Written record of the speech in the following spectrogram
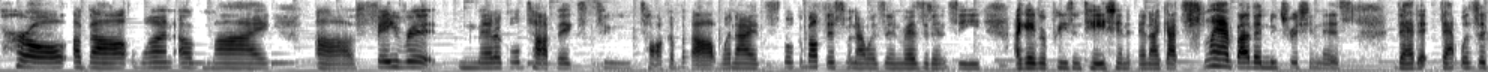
pearl about one of my uh, favorite medical topics to talk about. When I spoke about this when I was in residency, I gave a presentation and I got slammed by the nutritionist that it, that was a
